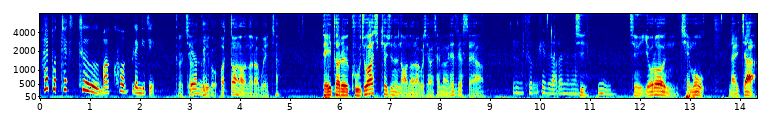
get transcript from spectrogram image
Hypertext Markup Language. 그렇죠. 외웠네. 그리고 어떤 언어라고 했죠? 데이터를 구조화시켜주는 언어라고 제가 설명을 해드렸어요. 음, 그렇게 말하면은. 지, 음. 지금 이런 제목, 날짜,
